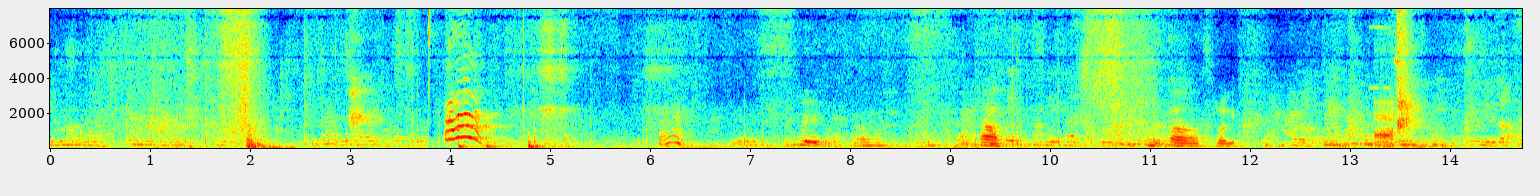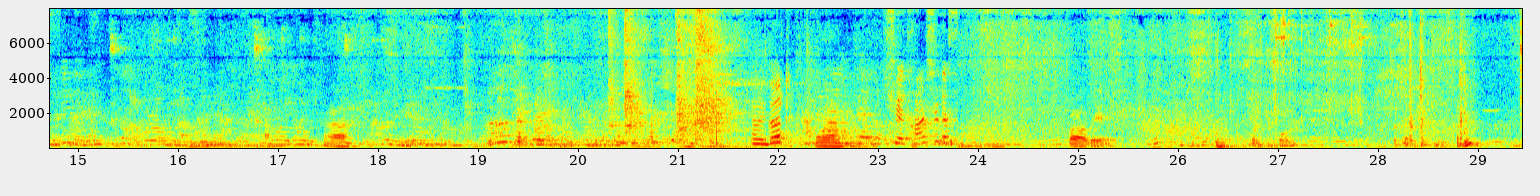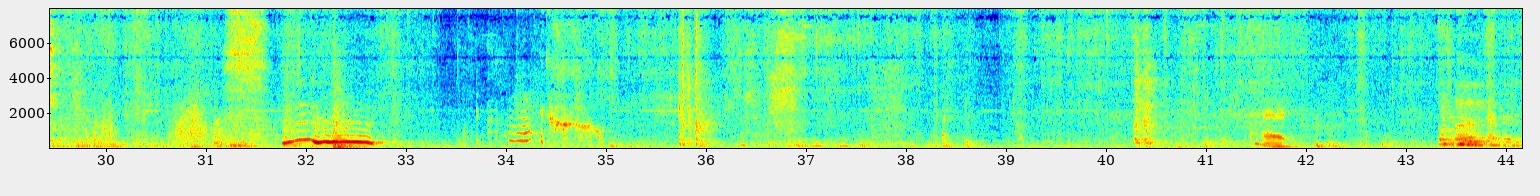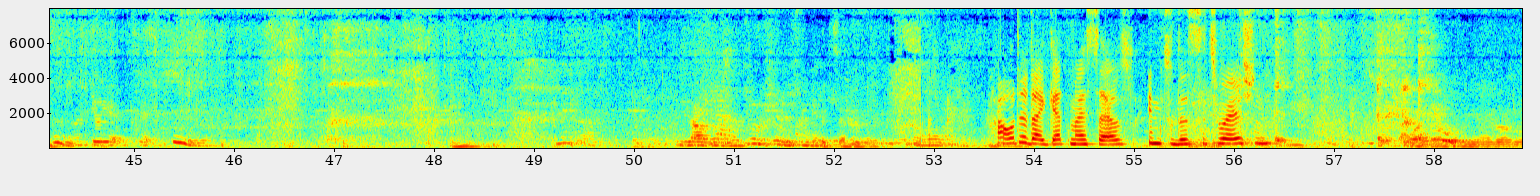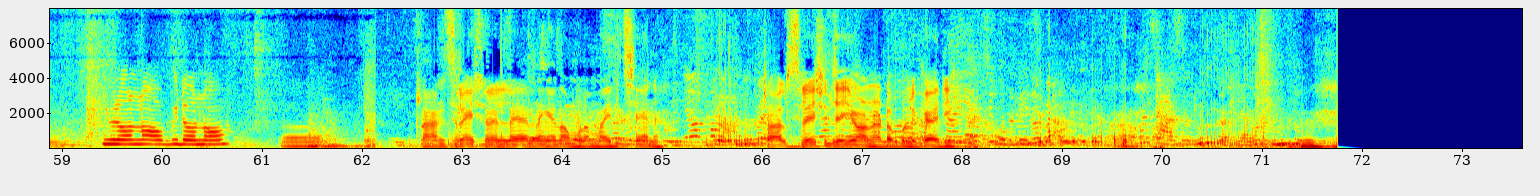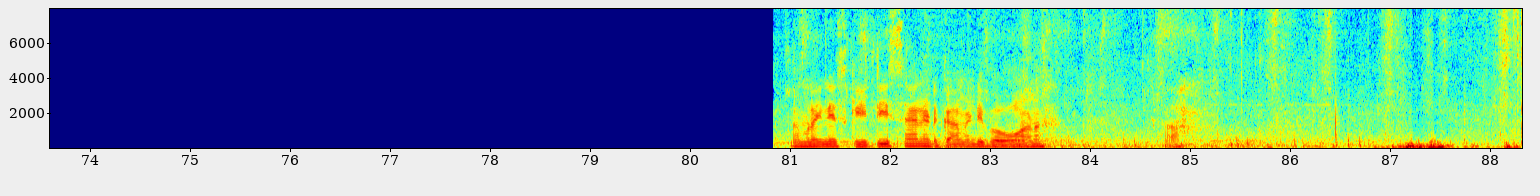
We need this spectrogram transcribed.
Oh, slowly. Ah, Are we good? yeah. 血糖是个 Probably. How did I get myself into this situation? You don't know, we don't know. Translation ഇല്ലായിരുന്നെങ്കിൽ നമ്മൾ മരിച്ചേനെ ട്രാൻസ്ലേഷൻ ചെയ്യുവാണ് കേട്ടോ പുള്ളിക്കാരി നമ്മളിനി സ്കീറ്റി സാൻ എടുക്കാൻ വേണ്ടി പോവുകയാണ്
